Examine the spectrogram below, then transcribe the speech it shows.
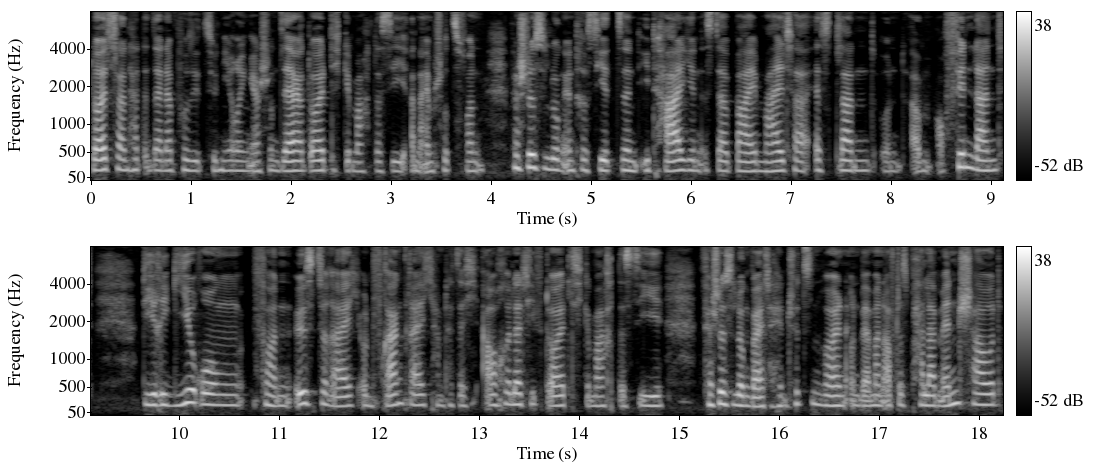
Deutschland hat in seiner Positionierung ja schon sehr deutlich gemacht, dass sie an einem Schutz von Verschlüsselung interessiert sind. Italien ist dabei, Malta, Estland und ähm, auch Finnland. Die Regierung von Österreich und Frankreich haben tatsächlich auch relativ deutlich gemacht, dass sie Verschlüsselung weiterhin schützen wollen. Und wenn man auf das Parlament schaut,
